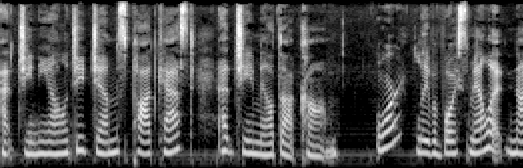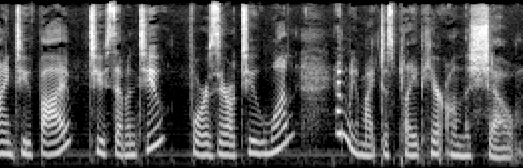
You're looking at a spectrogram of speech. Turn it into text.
at genealogygemspodcast at gmail.com or leave a voicemail at 925 272 4021, and we might just play it here on the show.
